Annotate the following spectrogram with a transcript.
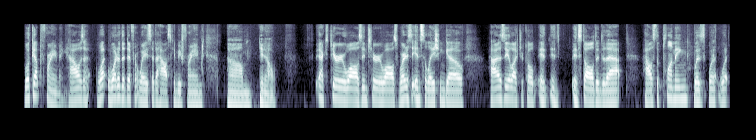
Look up framing. How is it? What what are the different ways that a house can be framed? Um, you know, exterior walls, interior walls. Where does the insulation go? How is the electrical in, in, installed into that? How's the plumbing? Was what what?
